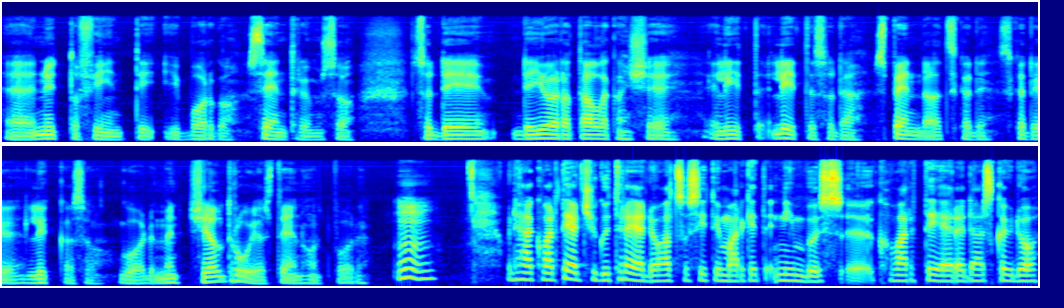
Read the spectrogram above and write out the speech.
eh, nytt och fint i, i Borgå centrum. Så, så det, det gör att alla kanske är lite, lite sådär spända att ska det, ska det lyckas så går det. Men själv tror jag stenhårt på det. Mm. Och det här kvarter 23 då, alltså City Market Nimbus-kvarteret, eh, där ska ju då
